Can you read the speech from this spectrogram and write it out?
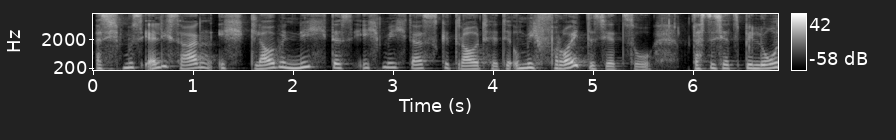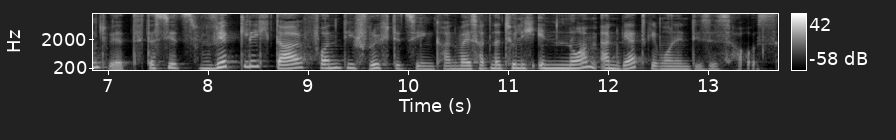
Also ich muss ehrlich sagen, ich glaube nicht, dass ich mich das getraut hätte. Und mich freut es jetzt so, dass das jetzt belohnt wird, dass sie jetzt wirklich davon die Früchte ziehen kann, weil es hat natürlich enorm an Wert gewonnen, dieses Haus.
